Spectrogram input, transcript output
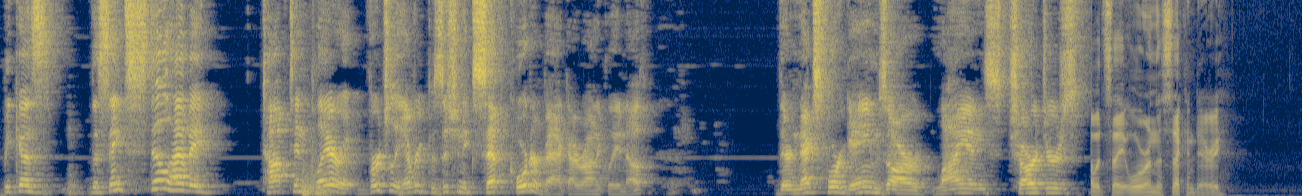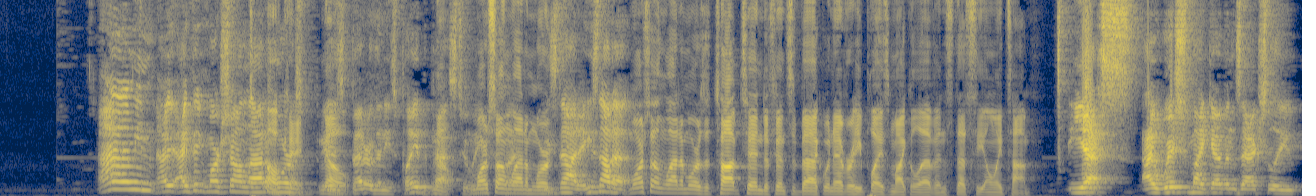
Because the Saints still have a top 10 player at virtually every position except quarterback, ironically enough. Their next four games are Lions, Chargers. I would say, or in the secondary. I mean, I, I think Marshon Lattimore okay, is, no. is, better than he's played the past no. two weeks. Marshon Lattimore. He's not. He's not a. Marshon Lattimore is a top ten defensive back whenever he plays Michael Evans. That's the only time. Yes, I wish Mike Evans actually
